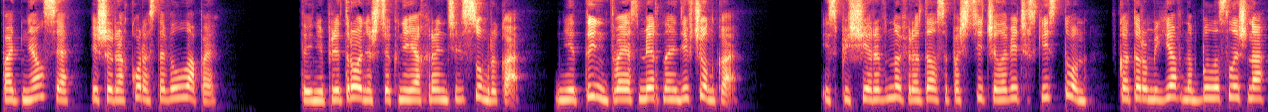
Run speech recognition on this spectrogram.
поднялся и широко расставил лапы. «Ты не притронешься к ней, охранитель сумрака! Ни ты, ни твоя смертная девчонка!» Из пещеры вновь раздался почти человеческий стон, в котором явно было слышно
